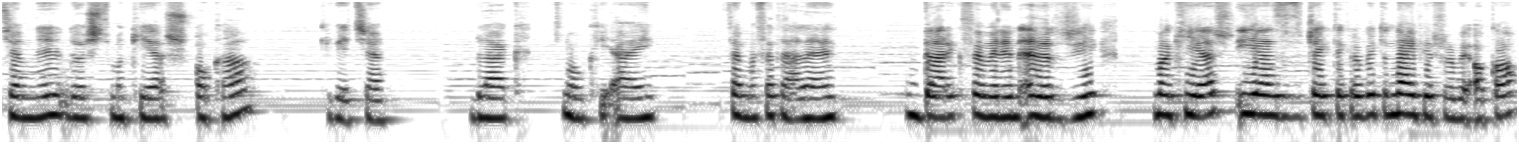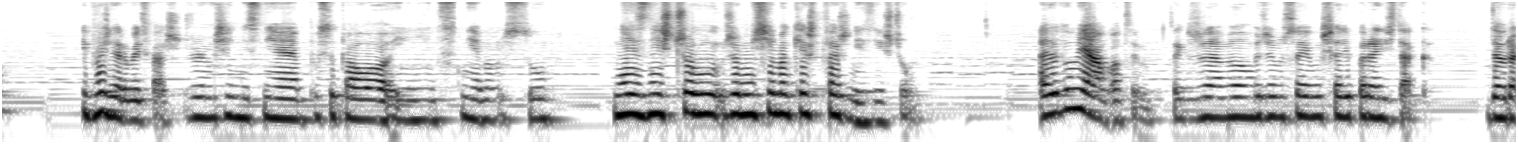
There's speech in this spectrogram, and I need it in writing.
ciemny dość makijaż oka. Taki wiecie, black, smoky eye, femme fatale, dark feminine energy makijaż. I ja zazwyczaj jak tak robię, to najpierw robię oko i później robię twarz, żeby mi się nic nie posypało i nic nie po prostu nie zniszczył, żeby mi się makijaż twarzy nie zniszczył. Ale zapomniałam o tym, także my będziemy sobie musieli poradzić tak. Dobra,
